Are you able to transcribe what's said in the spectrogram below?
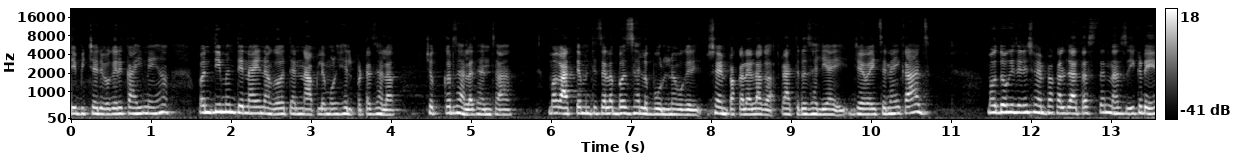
ते बिचारी वगैरे काही नाही हां. पण ती म्हणते नाही ना गं त्यांना आपल्यामुळे हेलपटा झाला चक्कर झाला त्यांचा. मग आत्या म्हणते चला बस झालं बोलणं वगैरे. स्वयंपाकाला लागा. रात्र झाली आहे. जेवायचं नाही का आज? मग दोघीजणी स्वयंपाकाला जात असतानाच इकडे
